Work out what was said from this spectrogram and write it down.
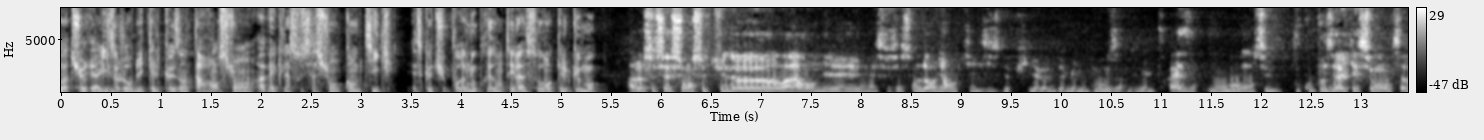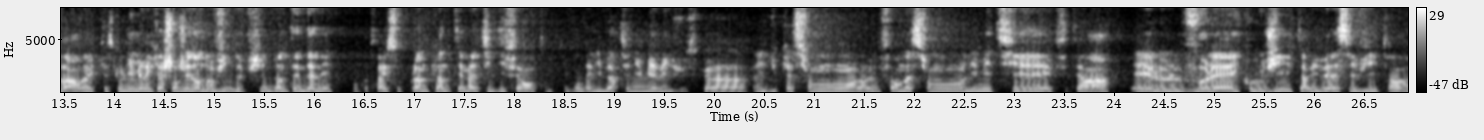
Toi, tu réalises aujourd'hui quelques interventions avec l'association Camptic. Est-ce que tu pourrais nous présenter l'assaut en quelques mots? Ah, l'association, c'est une, euh, voilà, on est une association de Lorient qui existe depuis euh, 2012, 2013, où on s'est beaucoup posé la question de savoir ouais, qu'est-ce que le numérique a changé dans nos vies depuis une vingtaine d'années? Donc, on travaille sur plein de plein de thématiques différentes qui vont des libertés numériques jusqu'à l'éducation, euh, les formations, les métiers, etc. Et le, le volet écologie est arrivé assez vite. Hein.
